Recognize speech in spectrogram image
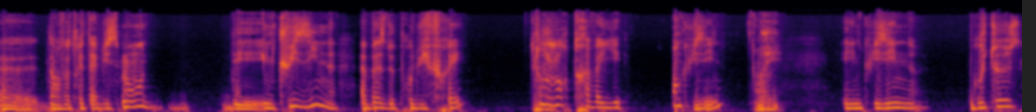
euh, dans votre établissement des, une cuisine à base de produits frais, toujours travaillée en cuisine, Oui. et une cuisine goûteuse,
